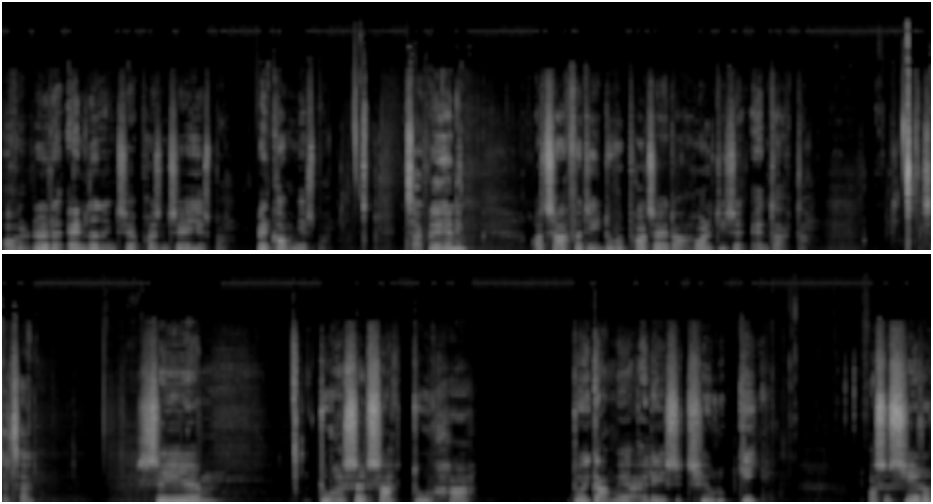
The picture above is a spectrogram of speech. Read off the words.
og vil benytte anledning til at præsentere Jesper. Velkommen Jesper. Tak for det, Henning. Og tak fordi du vil påtage dig at holde disse andagter. Selv tak. Se, øh, du har selv sagt, du har du er i gang med at læse teologi, og så siger du,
